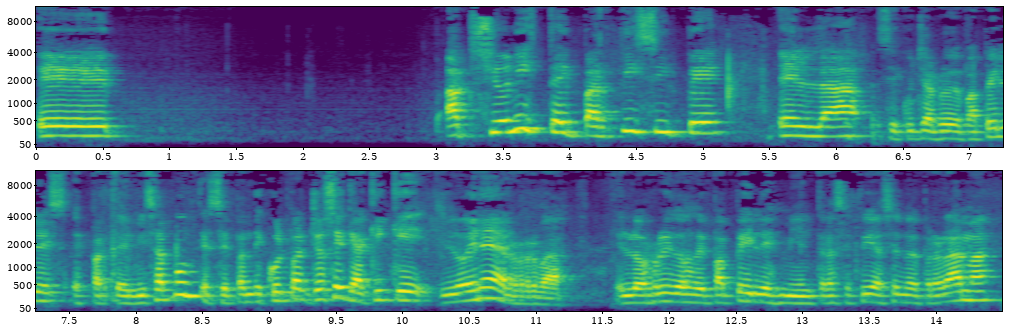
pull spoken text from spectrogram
Eh, accionista y partícipe en la... Si escucha el ruido de papeles, es parte de mis apuntes, sepan disculpar. Yo sé que aquí que lo enerva en los ruidos de papeles mientras estoy haciendo el programa,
